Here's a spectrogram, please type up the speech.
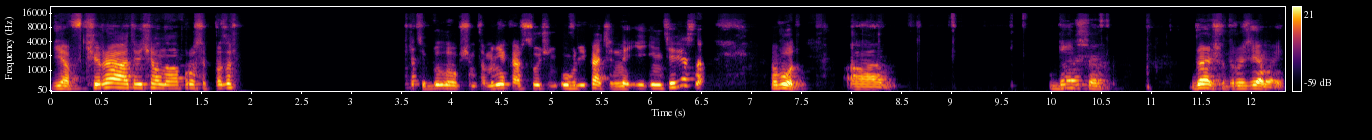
Я вчера отвечал на вопросы, позавчера было, в общем-то, мне кажется, очень увлекательно и интересно. Вот. А, дальше, дальше, друзья мои,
